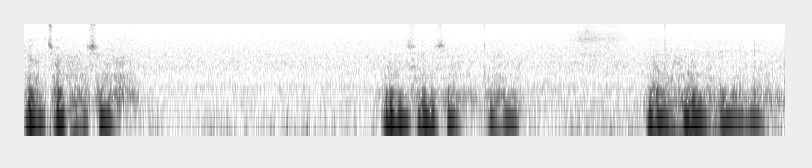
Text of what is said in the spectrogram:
是，用心想，用目的明白，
